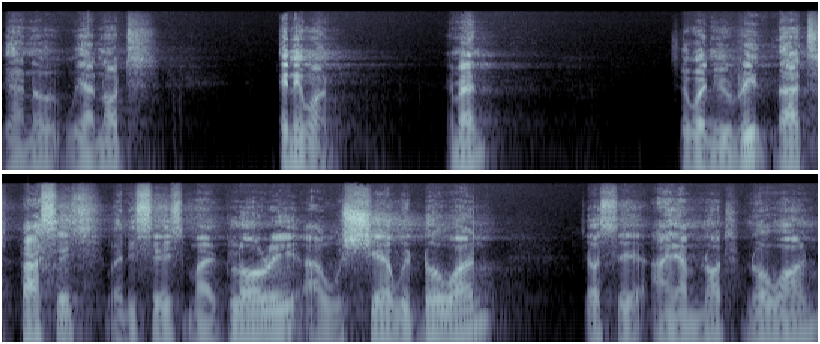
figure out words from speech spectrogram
We are, no, we are not anyone. Amen? So when you read that passage, when it says, My glory I will share with no one, just say, I am not no one.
